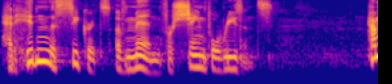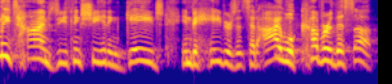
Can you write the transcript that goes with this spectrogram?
had hidden the secrets of men for shameful reasons? How many times do you think she had engaged in behaviors that said, I will cover this up?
